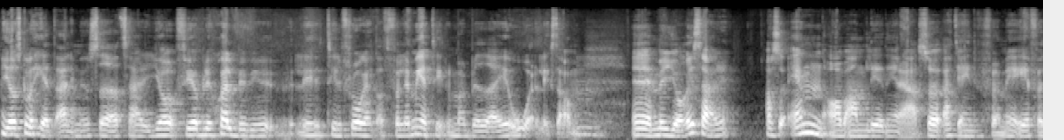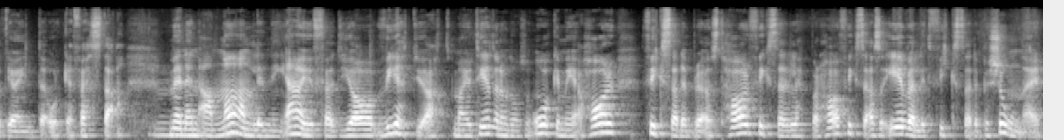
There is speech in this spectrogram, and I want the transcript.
jag ska vara helt ärlig med att säga att så här, jag, för jag blev själv blev ju tillfrågad att följa med till Marbella i år liksom. Eh, men jag är så här, alltså en av anledningarna så att jag inte får följa med är för att jag inte orkar festa. Men en annan anledning är ju för att jag vet ju att majoriteten av de som åker med har fixade bröst, har fixade läppar, har fixade, alltså är väldigt fixade personer.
